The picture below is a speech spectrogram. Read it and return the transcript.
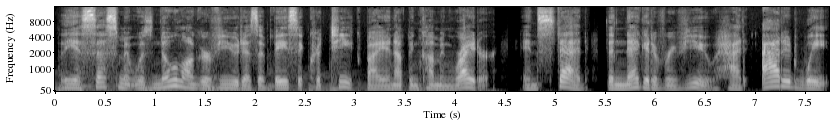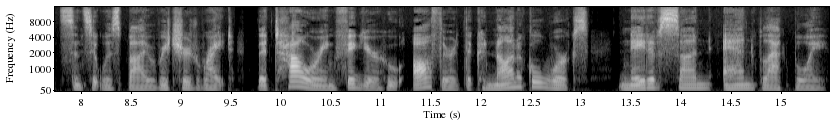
The assessment was no longer viewed as a basic critique by an up and coming writer. Instead, the negative review had added weight since it was by Richard Wright, the towering figure who authored the canonical works Native Son, and Black Boy.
